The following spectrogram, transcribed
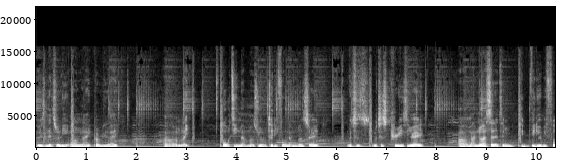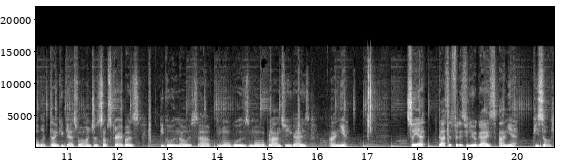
it was literally on like probably like um like 14 members. We're on 34 members right? Which is which is crazy right? Um i know i said it in the video before but thank you guys for 100 subscribers. The goal now is have more goals more plans for you guys. And yeah. So yeah that's it for this video guys. And yeah peace out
